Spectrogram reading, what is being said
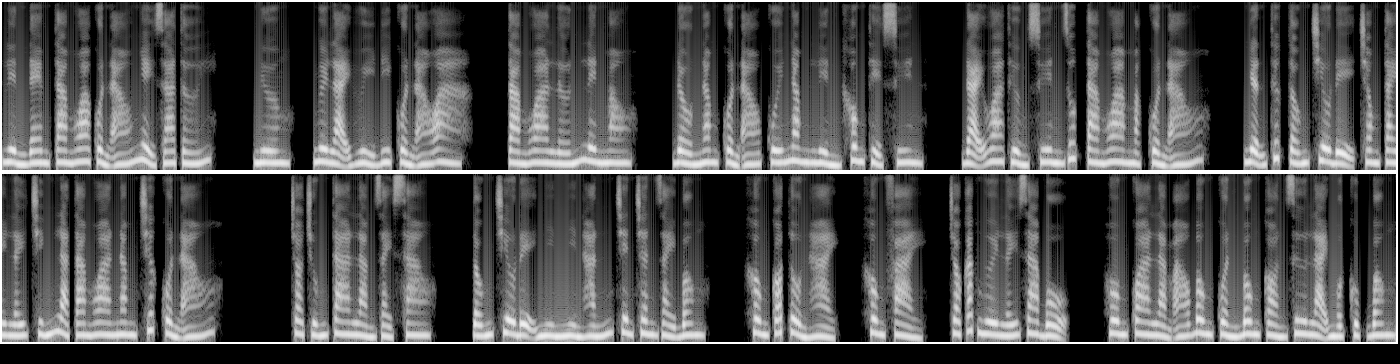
liền đem tam hoa quần áo nhảy ra tới. Nương, ngươi lại hủy đi quần áo à. Tam hoa lớn lên mau, đầu năm quần áo cuối năm liền không thể xuyên. Đại hoa thường xuyên giúp tam hoa mặc quần áo. Nhận thức tống chiêu đệ trong tay lấy chính là tam hoa năm trước quần áo. Cho chúng ta làm giày sao? Tống chiêu đệ nhìn nhìn hắn trên chân giày bông. Không có tổn hại, không phải, cho các ngươi lấy ra bộ. Hôm qua làm áo bông quần bông còn dư lại một cục bông.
